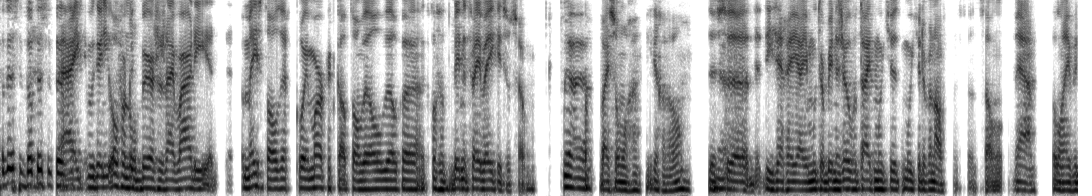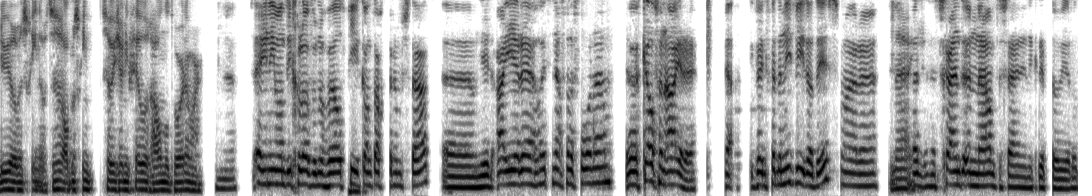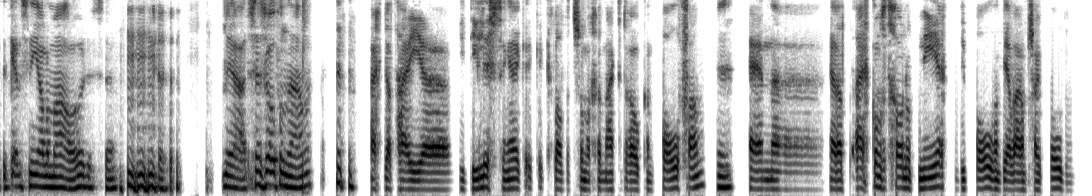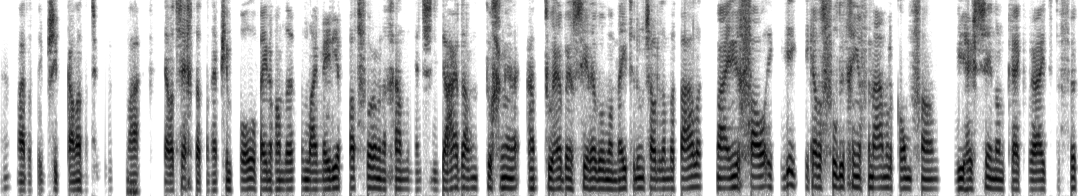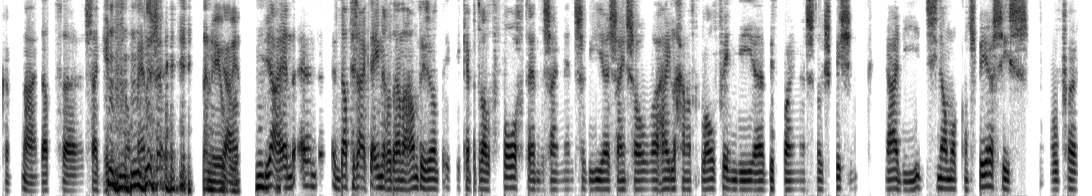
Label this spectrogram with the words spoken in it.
dat, is, dat is het. Nee, ik weet niet of er nog beurzen zijn waar die... Meestal zegt CoinMarketCap dan wel welke... Ik geloof dat het binnen twee weken is of zo. Ja, ja. Bij sommigen in ieder geval. Dus ja. uh, die zeggen, ja, je moet er binnen zoveel tijd moet je, moet je er vanaf. Dus dat zal, ja, zal nog even duren misschien. Of er zal misschien sowieso niet veel gehandeld worden, maar... Ja. Er is één iemand die geloof ik nog wel vierkant achter hem staat. Uh, die heet Aire, hoe heet hij nou van de voornaam? Uh, Kelvin Aire. Ja, ik weet verder niet wie dat is, maar uh, nee. het, het, schijnt een naam te zijn in de cryptowereld. Ik ken ze niet allemaal hoor, dus... ja, er zijn zoveel namen eigenlijk dat hij uh, die delisting, ik, ik, ik, geloof dat sommigen maakten er ook een poll van. Ja. En uh, ja, dat, eigenlijk komt het gewoon op neer, die poll. Want ja, waarom zou je poll doen? Hè? Maar dat, in principe kan dat natuurlijk. Maar ja, wat zegt dat? Dan heb je een poll op een of andere online media platform. En dan gaan de mensen die daar dan toegang aan toe hebben en zin hebben om aan mee te doen, zouden dan bepalen. Maar in ieder geval, ik, ik, ik had het gevoel, dit ging er voornamelijk om van wie heeft zin om Craig Wright te fucken? Nou, dat uh, zijn heel veel mensen. heel ja, veel. Ja, en, en, en, dat is eigenlijk het enige wat er aan de hand is. Want ik, ik heb het wel gevolgd en er zijn mensen die uh, zijn zo uh, heilig aan het geloven in die Bitcoin Vision. Ja, die zien allemaal conspiracies over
